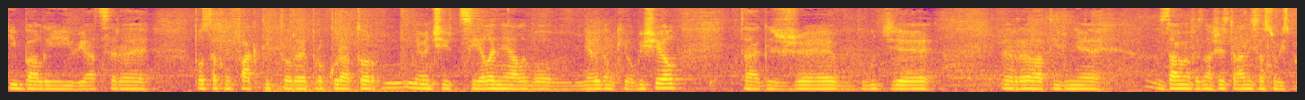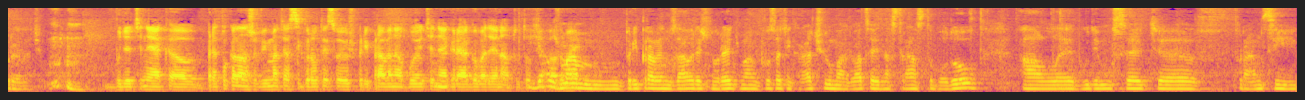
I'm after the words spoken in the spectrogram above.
Chýbali viaceré podstatné fakty, ktoré prokurátor, neviem či cieľene alebo nevedomky obišiel, takže bude relatívne zaujímavé z našej strany sa s ňou vysporiadať. Budete nejak, eh, predpokladám, že vy máte asi grote svoje už pripravené a budete nejak reagovať aj na túto Ja už mám pripravenú záverečnú reč, mám v podstate kratšiu, má 21 strán 100 bodov, ale budem musieť eh, v rámci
